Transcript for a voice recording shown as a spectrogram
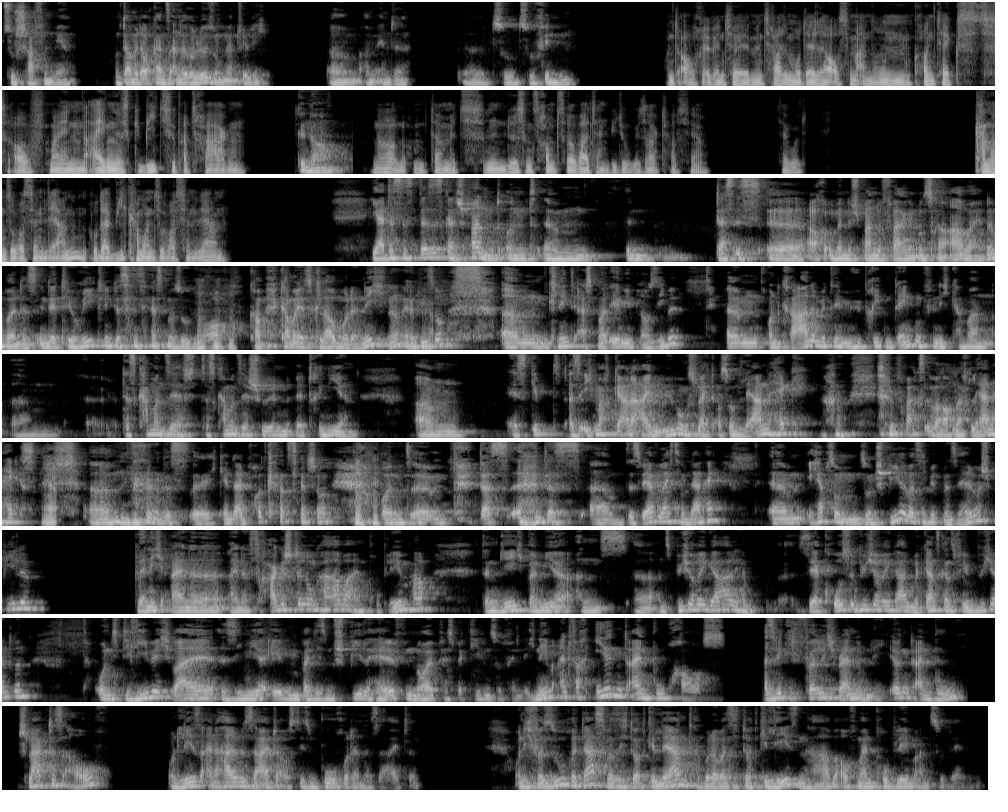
zu schaffen mir und damit auch ganz andere Lösungen natürlich ähm, am Ende äh, zu, zu finden. Und auch eventuell mentale Modelle aus einem anderen Kontext auf mein eigenes Gebiet zu übertragen. Genau. Ne, um damit den Lösungsraum zu erweitern, wie du gesagt hast, ja. Sehr gut. Kann man sowas denn lernen? Oder wie kann man sowas denn lernen? Ja, das ist, das ist ganz spannend. Und ähm, das ist äh, auch immer eine spannende Frage in unserer Arbeit, ne? weil das in der Theorie klingt das ist erstmal so, oh, kann, kann man jetzt glauben oder nicht, ne? irgendwie ja. so. Ähm, klingt erstmal irgendwie plausibel. Ähm, und gerade mit dem hybriden Denken, finde ich, kann man, ähm, das kann man sehr, das kann man sehr schön äh, trainieren. Ähm, es gibt, also ich mache gerne eine Übung, ist vielleicht auch so ein Lernhack. Du fragst immer auch nach Lernhacks. Ja. Ähm, das, äh, ich kenne deinen Podcast ja schon. Und ähm, das, äh, das, ähm, das wäre vielleicht so ein Lernhack. Ich habe so ein, so ein Spiel, was ich mit mir selber spiele. Wenn ich eine, eine Fragestellung habe, ein Problem habe, dann gehe ich bei mir ans, äh, ans Bücherregal. Ich habe sehr große Bücherregal mit ganz, ganz vielen Büchern drin. Und die liebe ich, weil sie mir eben bei diesem Spiel helfen, neue Perspektiven zu finden. Ich nehme einfach irgendein Buch raus. Also wirklich völlig randomly. Irgendein Buch. Schlag das auf und lese eine halbe Seite aus diesem Buch oder eine Seite. Und ich versuche das, was ich dort gelernt habe oder was ich dort gelesen habe, auf mein Problem anzuwenden.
